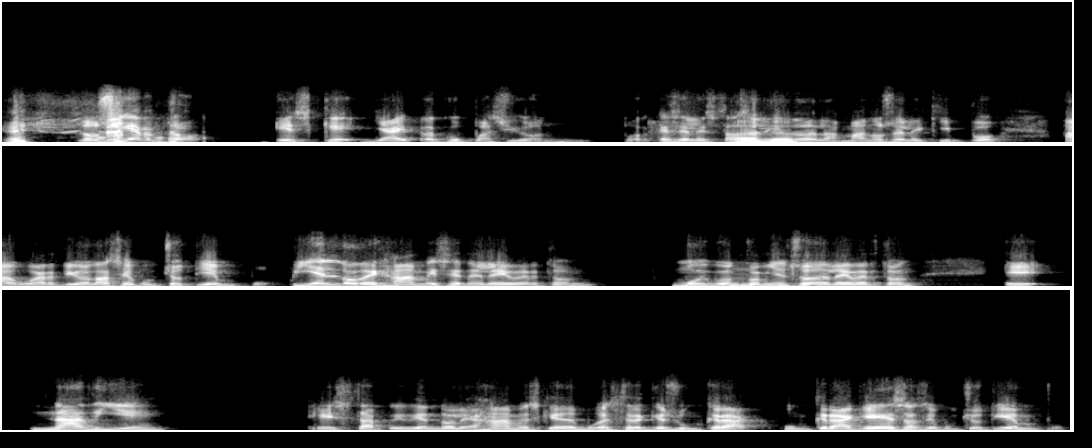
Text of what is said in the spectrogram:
Lo cierto es que ya hay preocupación porque se le está saliendo de las manos el equipo a Guardiola hace mucho tiempo. Bien lo de James en el Everton, muy buen comienzo del Everton. Eh, nadie está pidiéndole a James que demuestre que es un crack. Un crack es hace mucho tiempo.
